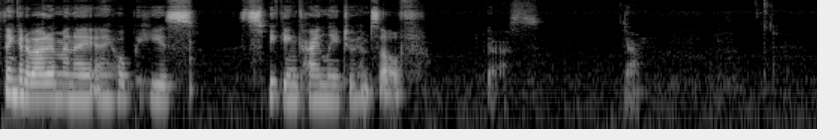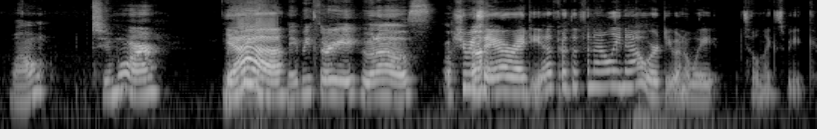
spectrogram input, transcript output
thinking about him, and I, I hope he's speaking kindly to himself. Yes. Yeah. Well, two more. Maybe, Yeah. Maybe three. Who knows? Should we say our idea for the finale now, or do you want to wait till next week?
